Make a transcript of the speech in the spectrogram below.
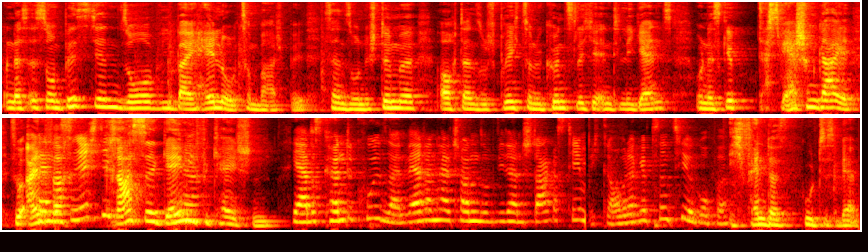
Und das ist so ein bisschen so wie bei Halo zum Beispiel. Ist dann so eine Stimme, auch dann so spricht, so eine künstliche Intelligenz. Und es gibt, das wäre schon geil. So einfach richtig- krasse Gamification. Ja, das könnte cool sein. Wäre dann halt schon so wieder ein starkes Thema. Ich glaube, da gibt es eine Zielgruppe. Ich fände das gut, das wäre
